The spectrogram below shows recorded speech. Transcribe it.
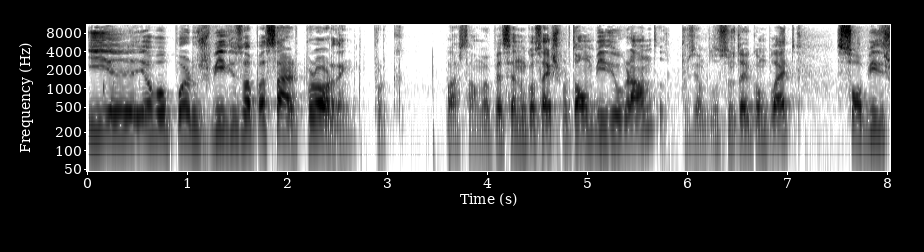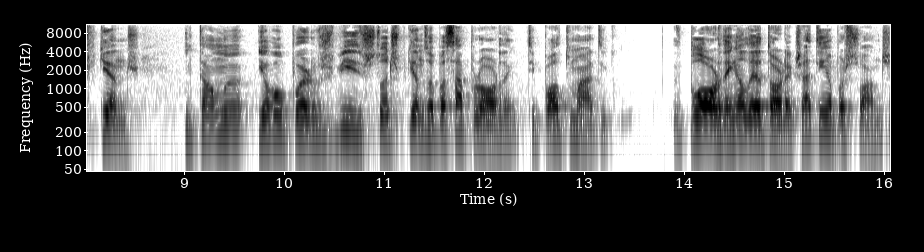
e uh, eu vou pôr os vídeos a passar por ordem, porque lá está, o meu PC não consegue exportar um vídeo grande, por exemplo, o sorteio completo, só vídeos pequenos. Então eh, eu vou pôr os vídeos todos pequenos a passar por ordem, tipo automático, pela ordem aleatória que já tinha posto antes,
